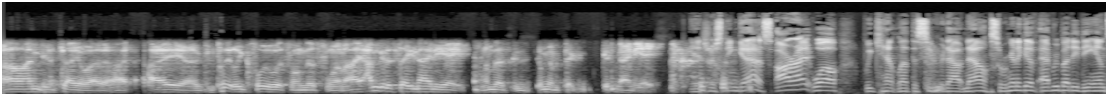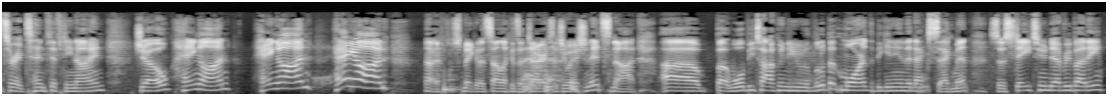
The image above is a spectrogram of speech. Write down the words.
Oh, I'm going to tell you what. I, I uh, completely clueless on this one. I, I'm going to say 98. I'm going I'm going to pick, pick 98. Interesting guess. All right. Well, we can't let the secret out now, so we're going to give everybody the answer at 10:59. Joe, hang on, hang on, hang on. Uh, just making it sound like it's a dire situation. It's not. Uh, but we'll be talking to you a little bit more at the beginning of the next segment. So stay tuned, everybody.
